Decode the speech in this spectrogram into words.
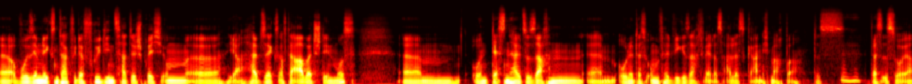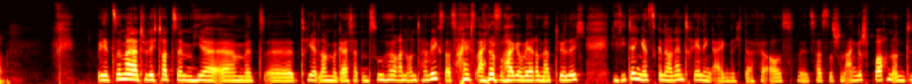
Äh, obwohl sie am nächsten Tag wieder Frühdienst hatte, sprich um äh, ja, halb sechs auf der Arbeit stehen muss. Ähm, und das sind halt so Sachen, ähm, ohne das Umfeld, wie gesagt, wäre das alles gar nicht machbar. Das, mhm. das ist so, ja. Jetzt sind wir natürlich trotzdem hier äh, mit äh, Triathlon-begeisterten Zuhörern unterwegs. Das heißt, eine Frage wäre natürlich, wie sieht denn jetzt genau dein Training eigentlich dafür aus? Jetzt hast du es schon angesprochen und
